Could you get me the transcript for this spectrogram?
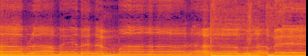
Háblame del mar, háblame.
